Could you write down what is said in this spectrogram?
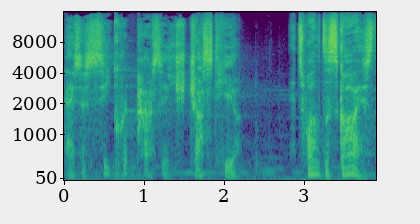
There's a secret passage just here. It's well disguised.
